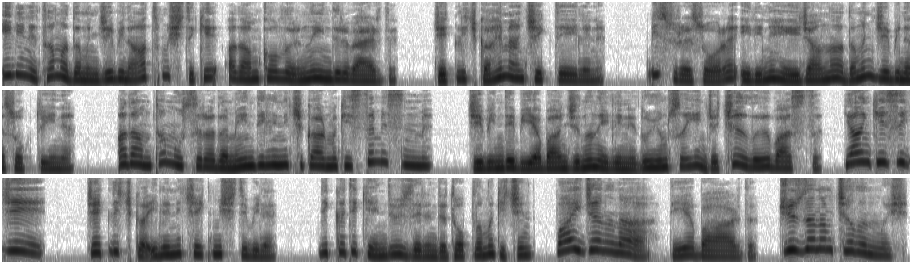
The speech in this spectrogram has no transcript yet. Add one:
Elini tam adamın cebine atmıştı ki adam kollarını indiriverdi. Cetliçka hemen çekti elini. Bir süre sonra elini heyecanlı adamın cebine soktu yine. Adam tam o sırada mendilini çıkarmak istemesin mi? Cebinde bir yabancının elini duyumsayınca çığlığı bastı. Yan kesici! Cetliçka elini çekmişti bile. Dikkati kendi üzerinde toplamak için vay canına diye bağırdı. Cüzdanım çalınmış.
